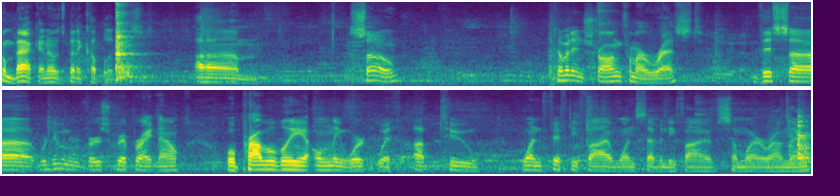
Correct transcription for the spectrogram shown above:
welcome back. I know it's been a couple of days. Um, so, coming in strong from our rest. This, uh, we're doing reverse grip right now. We'll probably only work with up to 155, 175, somewhere around there,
